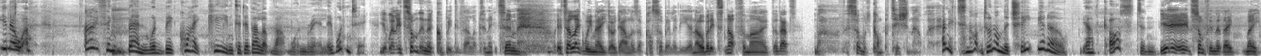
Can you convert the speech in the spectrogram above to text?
You know, uh, I think Ben would be quite keen to develop that one, really, wouldn't he? Yeah, well, it's something that could be developed, and it's um, it's a leg we may go down as a possibility, you know. But it's not for my. That's well, there's so much competition out there, and it's not done on the cheap, you know. You have costs and yeah, it's something that they may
